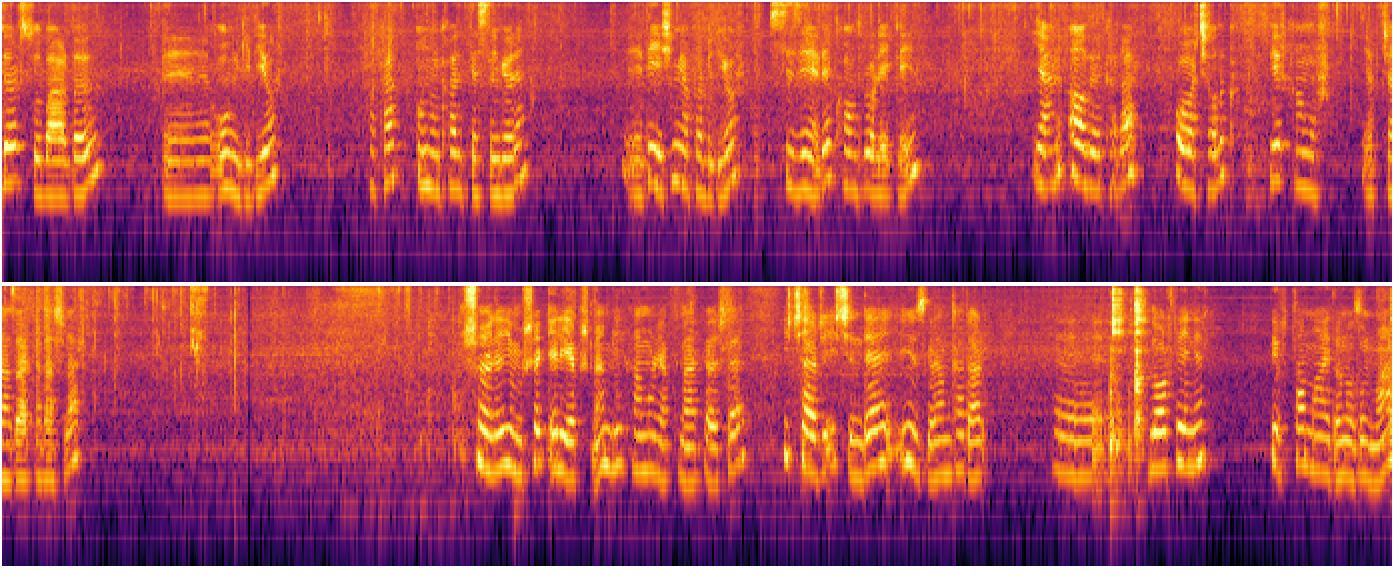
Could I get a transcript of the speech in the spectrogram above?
Dört su bardağı e, un gidiyor. Fakat unun kalitesine göre değişim yapabiliyor. Siz yine de kontrol ekleyin. Yani aldığı kadar poğaçalık bir hamur yapacağız arkadaşlar. Şöyle yumuşak eli yapışmayan bir hamur yaptım arkadaşlar. İç harcı içinde 100 gram kadar e, lor peynir, bir tutam maydanozum var.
